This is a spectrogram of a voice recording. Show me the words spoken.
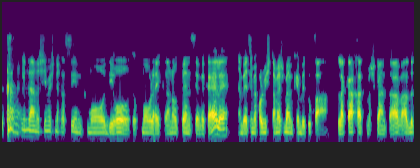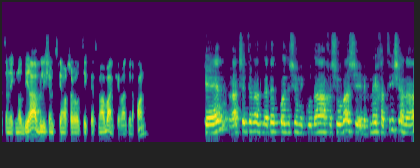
אם לאנשים יש נכסים כמו דירות, או כמו אולי קרנות פנסיה וכאלה, הם בעצם יכולים להשתמש בהם כבטוחה, לקחת משכנתה, ואז בעצם לקנות דירה בלי שהם צריכים עכשיו להוציא כסף מהבנק, הבנתי נכון? כן, רק שצריך לתת פה איזושהי נקודה חשובה, שלפני חצי שנה,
